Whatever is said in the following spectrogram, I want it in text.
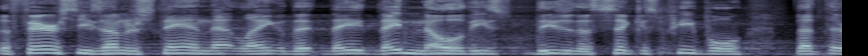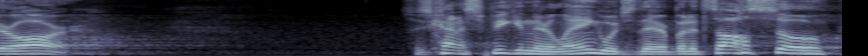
The Pharisees understand that language, they, they know these, these are the sickest people that there are. So he's kind of speaking their language there, but it's also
